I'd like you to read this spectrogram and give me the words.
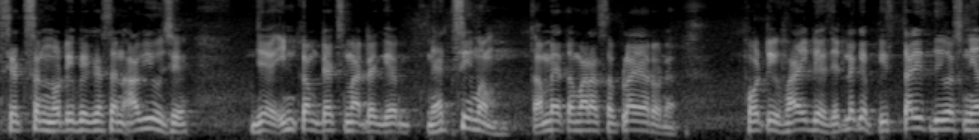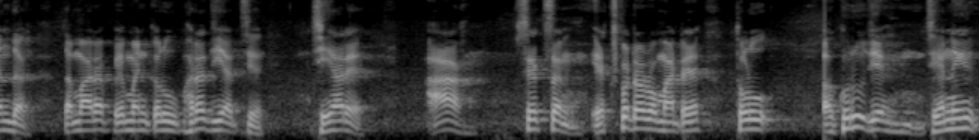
સેક્શન નોટિફિકેશન આવ્યું છે જે ઇન્કમ ટેક્સ માટે કે મેક્સિમમ તમે તમારા સપ્લાયરોને ફોર્ટી ફાઇવ ડેઝ એટલે કે પિસ્તાલીસ દિવસની અંદર તમારે પેમેન્ટ કરવું ફરજિયાત છે. જ્યારે આ સેક્શન એક્સપોર્ટરો માટે થોડું અઘરું છે જેની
